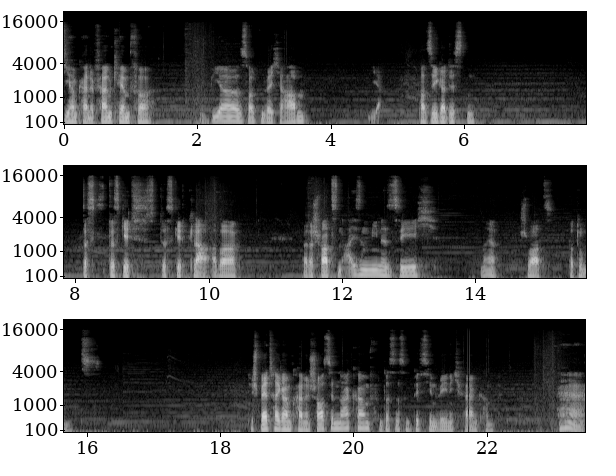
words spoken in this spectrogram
Die haben keine Fernkämpfer. Wir sollten welche haben. Ja. Ein paar Seegardisten. Das, das, geht, das geht klar, aber bei der schwarzen Eisenmine sehe ich, naja, schwarz, dumm. Die Spähträger haben keine Chance im Nahkampf und das ist ein bisschen wenig Fernkampf. Ah.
